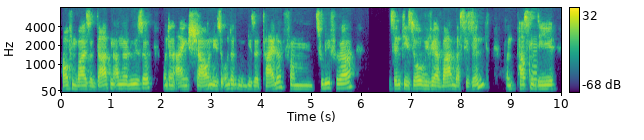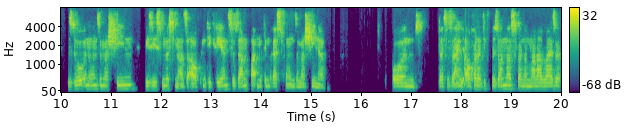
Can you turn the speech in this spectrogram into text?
haufenweise Datenanalyse und dann eigentlich schauen, diese, unter, diese Teile vom Zulieferer, sind die so, wie wir erwarten, dass sie sind und passen okay. die so in unsere Maschinen, wie sie es müssen. Also auch integrieren, zusammenpacken mit dem Rest von unserer Maschine. Und das ist eigentlich auch relativ besonders, weil normalerweise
